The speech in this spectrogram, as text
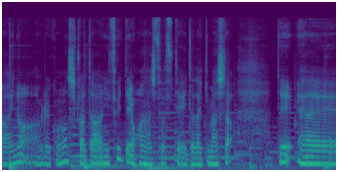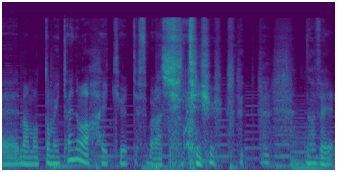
場合のアフレコの仕方についてお話しさせていただきました。で、えー、まあ、最も言いたいのは配給って素晴らしいっていう なぜ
